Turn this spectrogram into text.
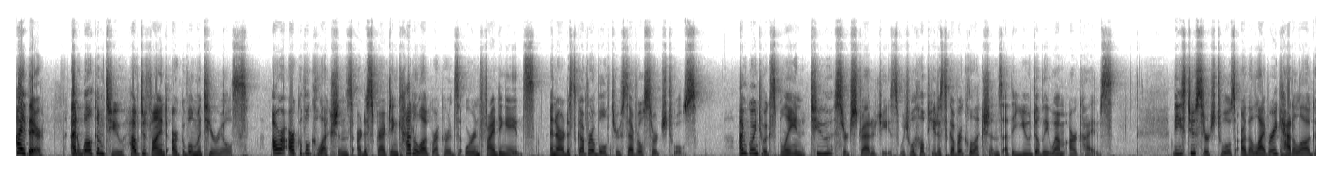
Hi there, and welcome to How to Find Archival Materials. Our archival collections are described in catalog records or in finding aids, and are discoverable through several search tools. I'm going to explain two search strategies which will help you discover collections at the UWM archives. These two search tools are the library catalog,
